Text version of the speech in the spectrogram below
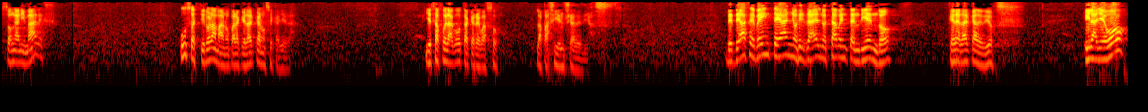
Son animales. Uso estiró la mano para que el arca no se cayera. Y esa fue la gota que rebasó la paciencia de Dios. Desde hace 20 años Israel no estaba entendiendo que era el arca de Dios. Y la llevó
